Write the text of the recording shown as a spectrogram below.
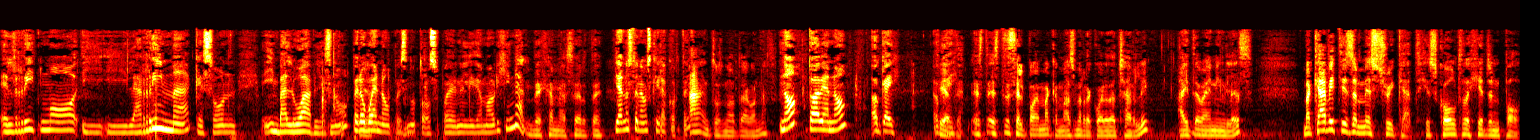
el ritmo y, y la rima que son invaluables, ¿no? Pero bueno, pues no todo se puede en el idioma original. Déjame hacerte. ¿Ya nos tenemos que ir a corte? Ah, entonces no te hago nada. ¿No? ¿Todavía no? Ok. ok. Fíjate, este, este es el poema que más me recuerda a Charlie. Ahí te va en inglés. Macavity is a mystery cat. He's called the hidden paw.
